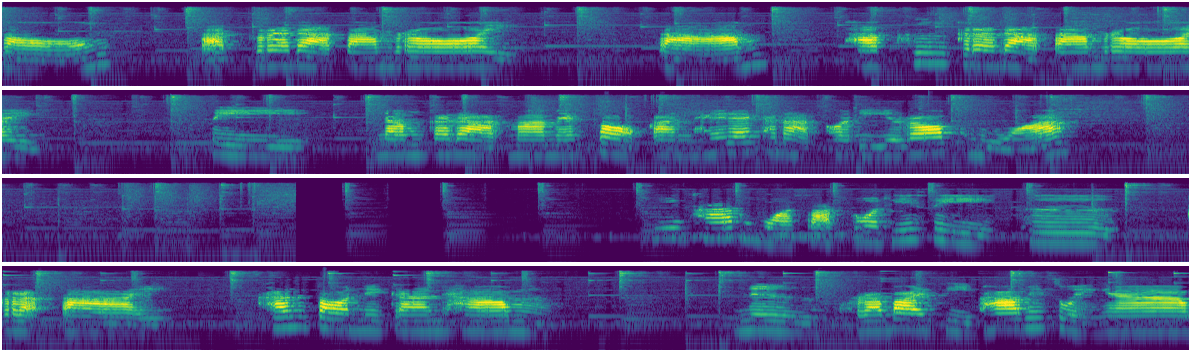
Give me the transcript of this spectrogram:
2. ตัดกระดาษตามรอย 3. พับครึ่งกระดาษตามรอย 4. นำกระดาษมาแมทต่อกันให้ได้ขนาดพอดีรอบหัว ที่คาดหัวสัตว์ตัวที่ 4 คือกระต่าย ขั้นตอนในการทำ 1. ระบายสีภาให้สวยงาม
